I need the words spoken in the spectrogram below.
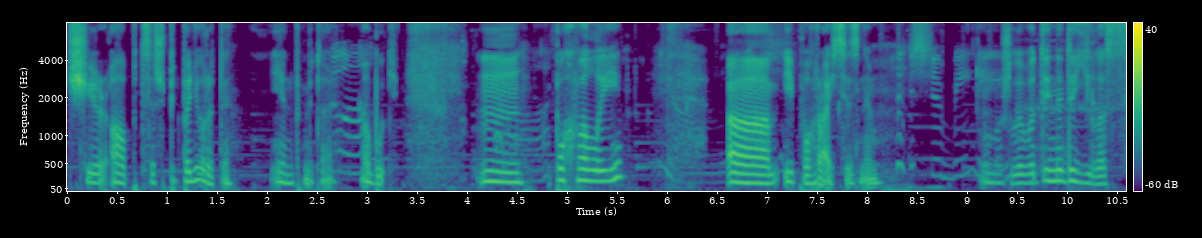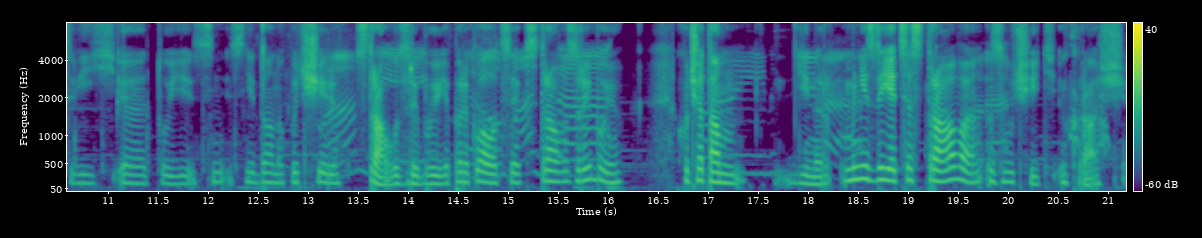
Cheer up. Це ж підбадьорити? Я не пам'ятаю, мабуть. М, похвали е, і пограйся з ним. Можливо, ти не доїла свій е, той сніданок вечерю. Страву з рибою. Я переклала це як страву з рибою. Хоча там дінер. Мені здається, страва звучить краще.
